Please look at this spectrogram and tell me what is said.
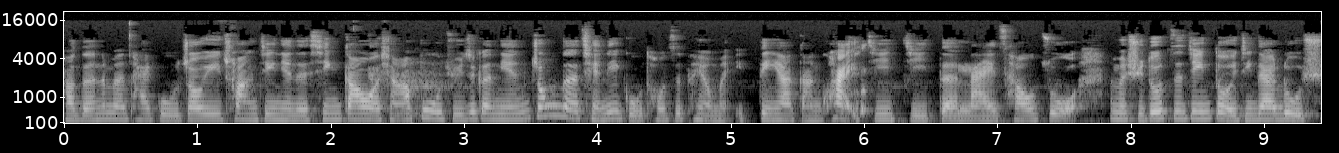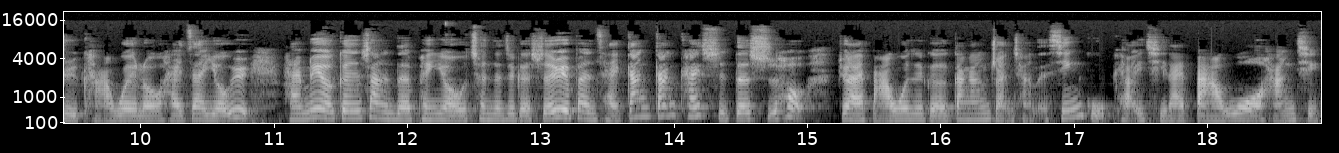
好的，那么台股周一创今年的新高哦，想要布局这个年终的潜力股，投资朋友们一定要赶快积极的来操作。那么许多资金都已经在陆续卡位喽，还在犹豫，还没有跟上的朋友，趁着这个十二月份才刚刚开始的时候，就来把握这个刚刚转强的新股票，一起来把握行情。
